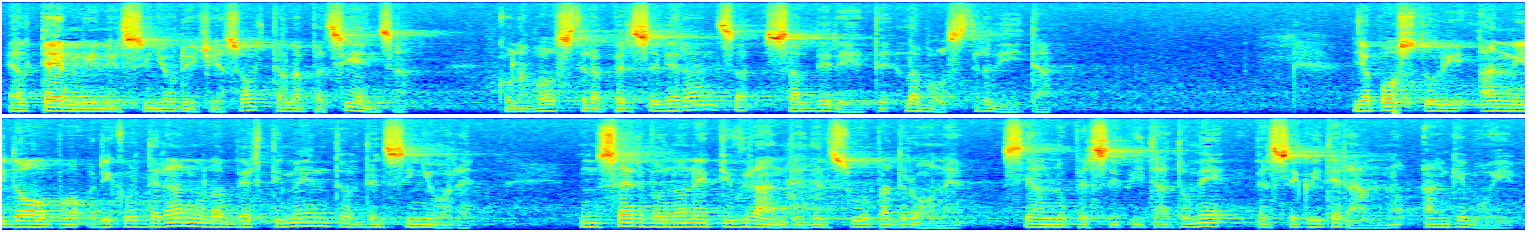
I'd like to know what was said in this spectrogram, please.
E al termine il Signore ci esorta alla pazienza. Con la vostra perseveranza salverete la vostra vita. Gli Apostoli anni dopo ricorderanno l'avvertimento del Signore. Un servo non è più grande del suo padrone. Se hanno perseguitato me, perseguiteranno anche voi.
